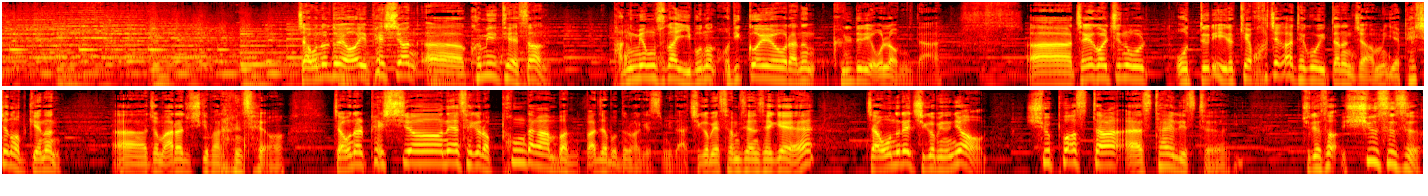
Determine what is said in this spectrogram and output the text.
자 오늘도요 이 패션 어, 커뮤니티에선 박명수가 입은 옷 어디 거예요 라는 글들이 올라옵니다. 아, 제가 걸치는 옷, 옷들이 이렇게 화제가 되고 있다는 점, 예, 패션 업계는 아, 좀 알아주시기 바라면서요. 자, 오늘 패션의 세계로 퐁당 한번 빠져보도록 하겠습니다. 직업의 섬세한 세계. 자, 오늘의 직업인은요, 슈퍼스타 아, 스타일리스트, 줄여서 슈스스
